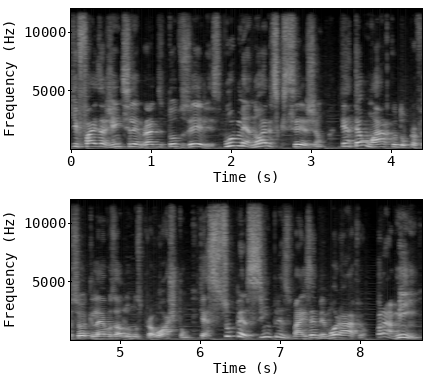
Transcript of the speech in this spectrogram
que faz a gente se lembrar de todos eles, por menores que sejam. Tem até um arco do professor que leva os alunos para Washington, que é super simples, mas é memorável. Para mim,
